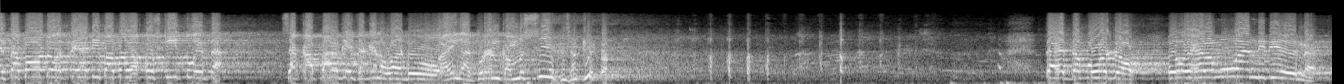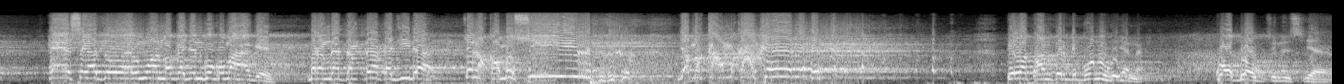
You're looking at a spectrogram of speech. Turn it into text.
Eta bodoh teh di bawa kos kitu eta. Kapal ke cakin waduh aing aturan ke Mesir cakin tak eta bodoh. Ilmuwan di dieu na hese atuh ilmuwan maka jen kuku mah ge. Barang datang teh ka jida cenah ka Mesir. Ya Mekah Mekah pilot hampir dibunuh gue nyana. Goblok cenah sia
